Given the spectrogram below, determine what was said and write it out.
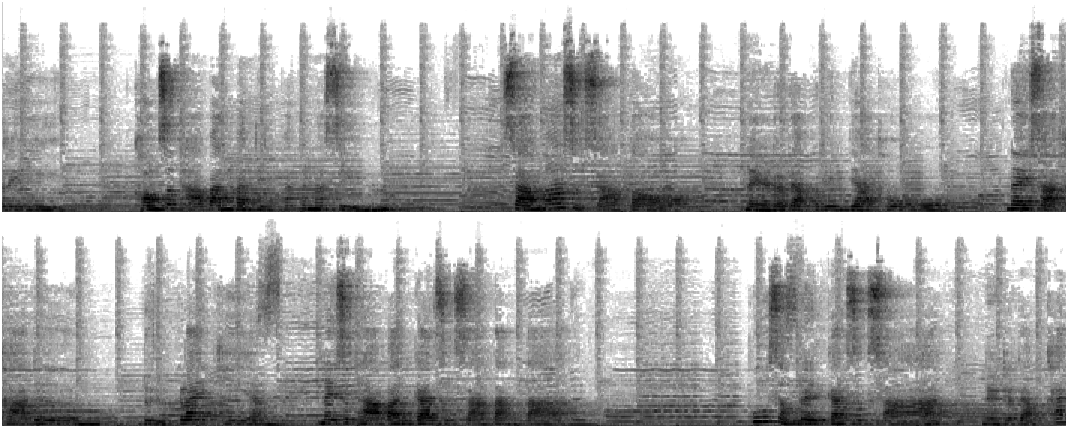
ตรี ของสถาบันบัณฑิตพัฒนศิลป์ สามารถศึกษาต่อ ในระดับปริญญาโท ในสาขาเดิม หรือใกล้เคียง ในสถาบันการศึกษาต่างๆ ผู้สำเร็จการศึกษาในระดับขั้น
